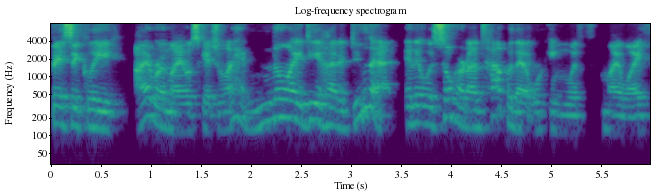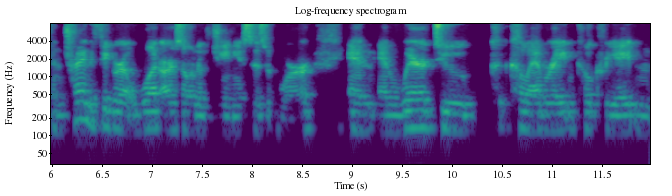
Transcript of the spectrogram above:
basically I run my own schedule. I had no idea how to do that. And it was so hard on top of that working with my wife and trying to figure out what our zone of geniuses were and and where to c- collaborate and co-create and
